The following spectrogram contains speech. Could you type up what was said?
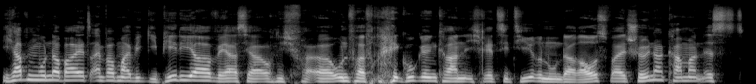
Ich habe wunderbar jetzt einfach mal Wikipedia, wer es ja auch nicht äh, unfallfrei googeln kann. Ich rezitiere nun daraus, weil schöner kann man es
